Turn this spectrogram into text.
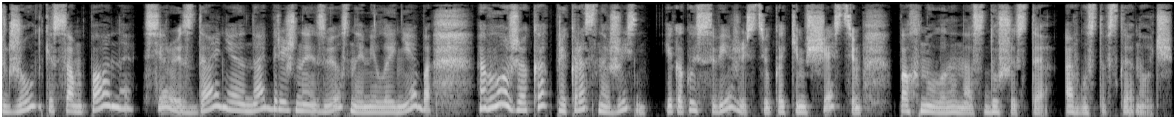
джонки, сампаны, серые здания, набережные, звездное милое небо. Боже, как прекрасна жизнь, и какой свежестью, каким счастьем пахнула на нас душистая августовская ночь.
